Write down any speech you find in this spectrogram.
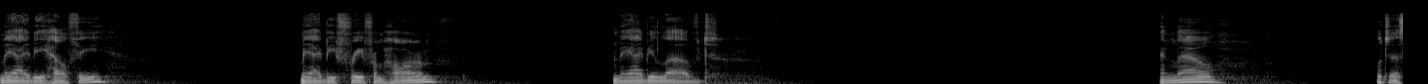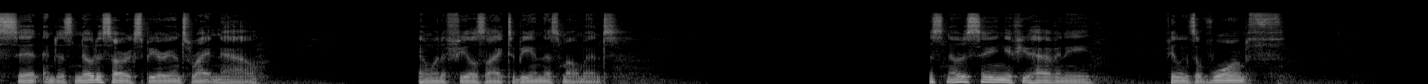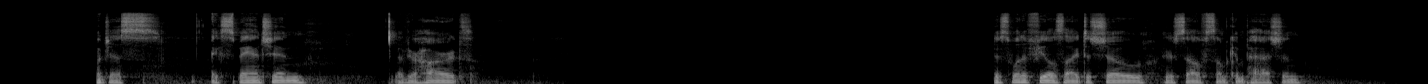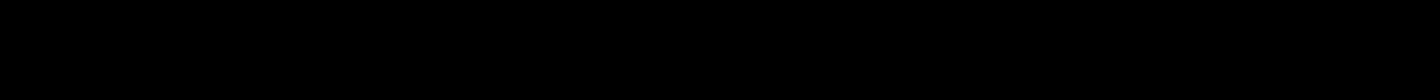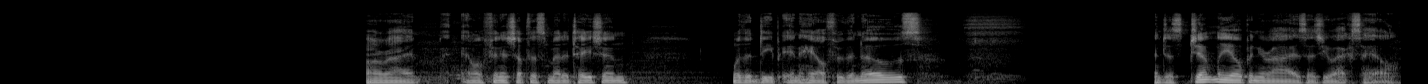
May I be healthy. May I be free from harm. May I be loved. And now we'll just sit and just notice our experience right now and what it feels like to be in this moment. Just noticing if you have any feelings of warmth or just expansion of your heart. Just what it feels like to show yourself some compassion. We'll finish up this meditation with a deep inhale through the nose. And just gently open your eyes as you exhale.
